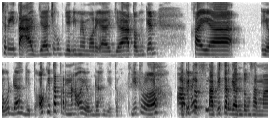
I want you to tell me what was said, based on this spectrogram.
cerita aja cukup jadi memori aja. Atau mungkin kayak ya udah gitu. Oh kita pernah. Oh ya udah gitu. Gitu loh. Tapi ter- tapi tergantung sama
